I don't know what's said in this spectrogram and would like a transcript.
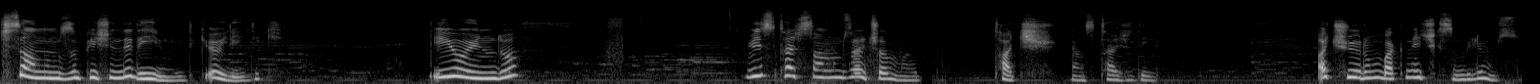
sandığımızın peşinde değil miydik? Öyleydik. İyi oyundu. Biz taç sandığımızı açalım abi. Taç. Yani taç değil. Açıyorum bak ne çıksın biliyor musun?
